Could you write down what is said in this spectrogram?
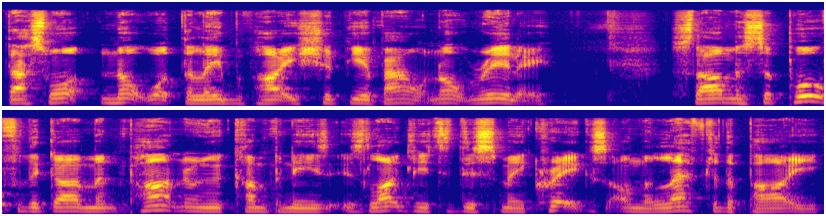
that's what not what the Labour Party should be about. Not really. Starmer's support for the government partnering with companies is likely to dismay critics on the left of the party,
